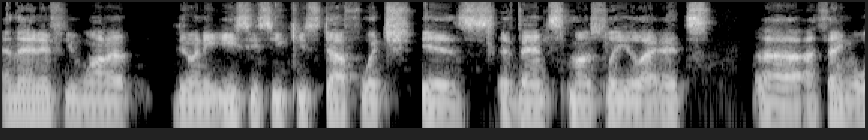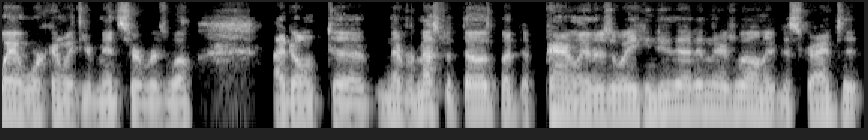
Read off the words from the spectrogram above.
and then if you want to do any eccq stuff which is events mostly it's uh, a thing a way of working with your mid server as well. I don't uh, never mess with those but apparently there's a way you can do that in there as well and it describes it.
